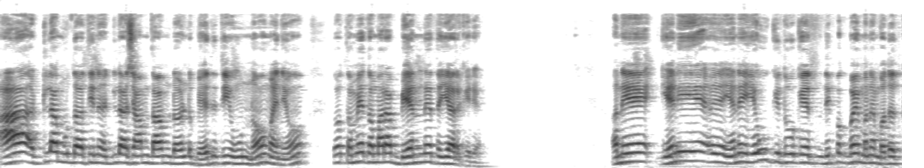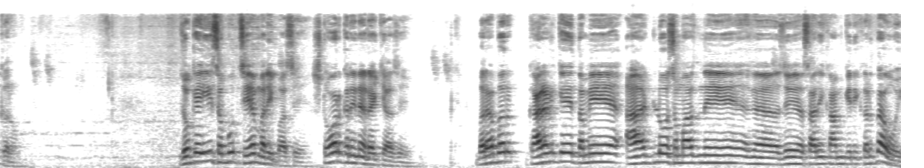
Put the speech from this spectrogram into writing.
આ આટલા મુદ્દાથી ને એટલા શામ દામ દંડ ભેદથી હું ન માન્યો, તો તમે તમારા બેનને તૈયાર કર્યા. અને એની, એને એવું કીધું કે, દીપકભાઈ, મને મદદ કરો. જોકે એ સબૂત છે મારી પાસે, સ્ટોર કરીને રાખ્યા છે. બરાબર? કારણ કે તમે આટલો સમાજને જે સારી કામગીરી કરતા હોય,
